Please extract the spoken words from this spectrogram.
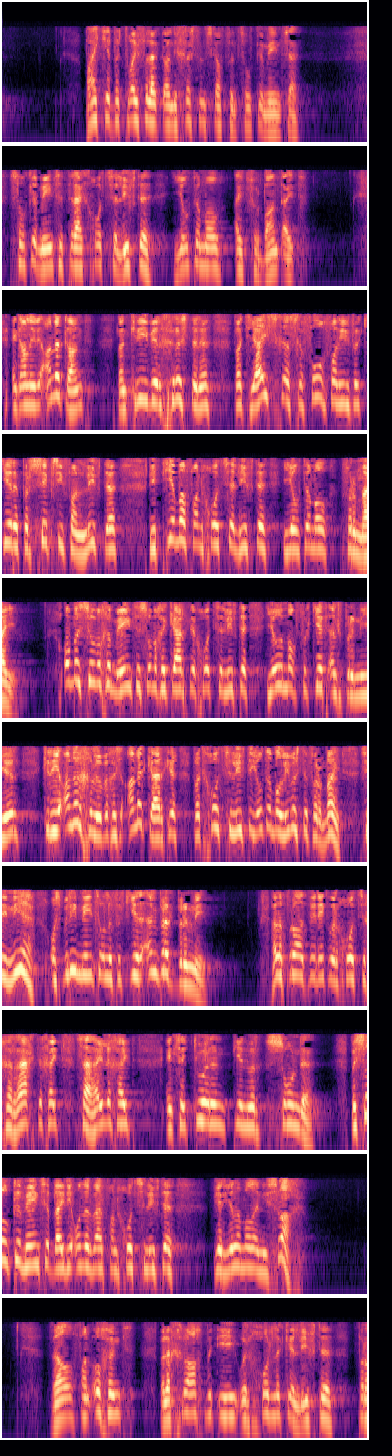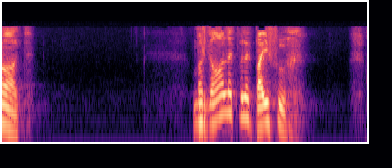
Baie keer betwyfel ek dan die Christendom van sulke mense. Sulke mense trek God se liefde heeltemal uit verband uit. En dan aan die ander kant, dan kry jy weer Christene wat juis as gevolg van hierdie verkeerde persepsie van liefde, die tema van God se liefde heeltemal vermy. Omdat sommige mense, sommige kerke God se liefde heeltemal verkeerd interpreteer, kry jy ander gelowiges, ander kerke wat God se liefde heeltemal liewerste vermy. Sê nee, ons moet nie mense onder verkeerde indruk bring nie. Hulle praat weer net oor God se geregtigheid, sy heiligheid en sy toorn teenoor sonde. By sulke mense bly die onderwerp van God se liefde weer heeltemal in die slag. Wel, vanoggend wil ek graag met u oor goddelike liefde praat. Maar dadelik wil ek byvoeg.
